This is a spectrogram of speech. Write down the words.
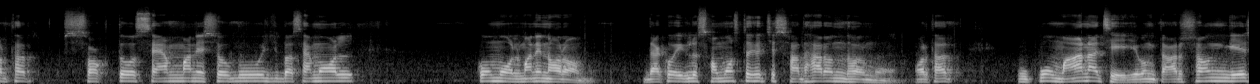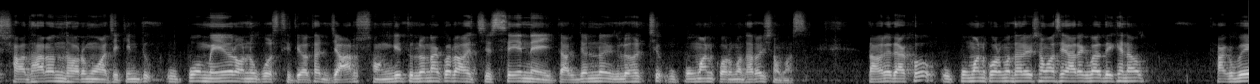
অর্থাৎ শক্ত, শ্যাম মানে সবুজ বা শ্যামল, কোমল মানে নরম। দেখো, এগুলো সমস্তই হচ্ছে সাধারণ ধর্ম, অর্থাৎ উপমান আছে এবং তার সঙ্গে সাধারণ ধর্ম আছে, কিন্তু উপমেয়র অনুপস্থিতি, অর্থাৎ যার সঙ্গে তুলনা করা হচ্ছে সে নেই, তার জন্য এগুলো হচ্ছে উপমান কর্মধারয় সমাস। তাহলে দেখো, উপমান কর্মধারয় সমাসে আরেকবার দেখে নাও, থাকবে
